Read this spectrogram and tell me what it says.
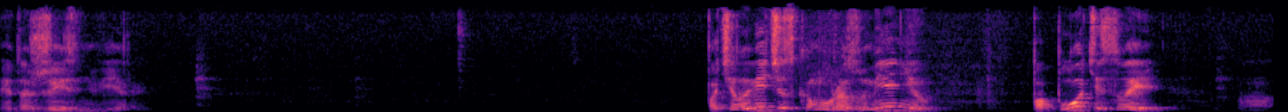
Это жизнь веры. По человеческому разумению, по плоти своей, а,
